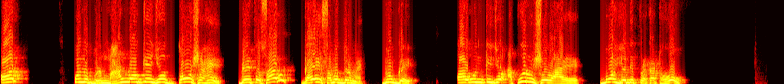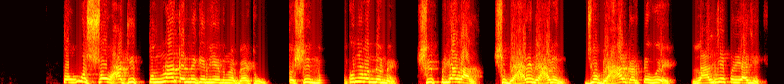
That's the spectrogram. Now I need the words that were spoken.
और उन ब्रह्मांडों के जो दोष हैं, वे तो सब गए समुद्र में, डूब गए। और उनकी जो अपूर्व शोभा है, वो यदि प्रकट हो तो उस शोभा की तुलना करने के लिए मैं बैठूं तो श्री कुंज मंदिर में श्री प्रियालाल श्री बिहारी बिहारिन, जो बिहार करते हुए, लालजी प्रिया जी,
